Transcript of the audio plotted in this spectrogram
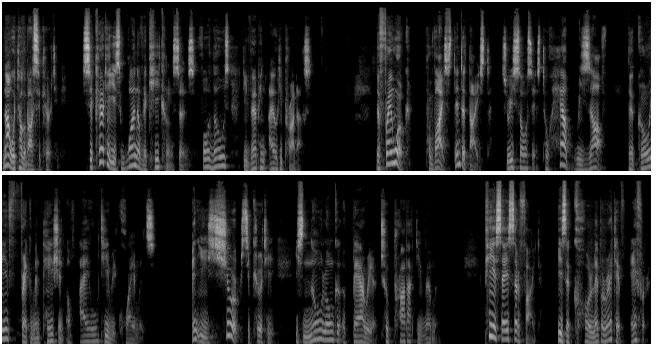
Now we talk about security. Security is one of the key concerns for those developing IoT products. The framework provides standardized resources to help resolve the growing fragmentation of IoT requirements and ensure security is no longer a barrier to product development. PSA Certified is a collaborative effort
